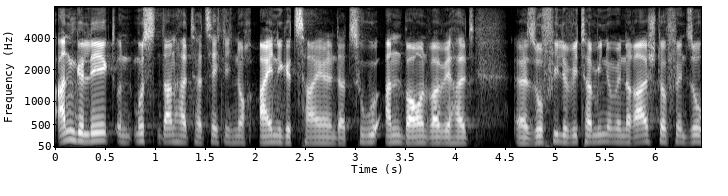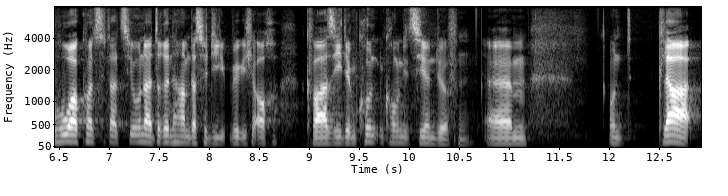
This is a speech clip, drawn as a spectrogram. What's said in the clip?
angelegt und mussten dann halt tatsächlich noch einige Zeilen dazu anbauen, weil wir halt äh, so viele Vitamine und Mineralstoffe in so hoher Konzentration da drin haben, dass wir die wirklich auch quasi dem Kunden kommunizieren dürfen. Ähm, und klar,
